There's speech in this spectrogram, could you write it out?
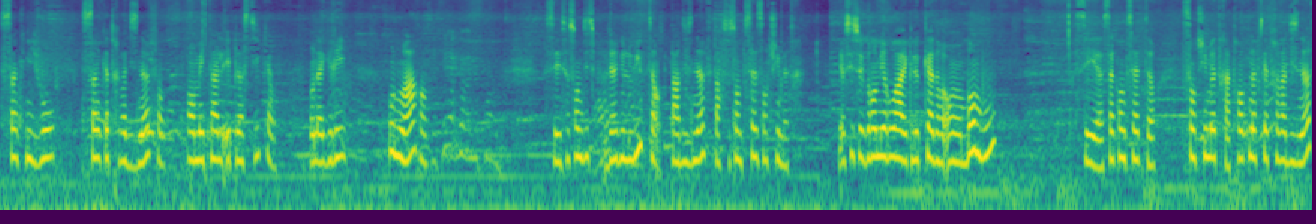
5 hein, niveaux 5,99€ en métal et plastique. On a gris ou noir. C'est 70,8 par 19 par 76 cm. Il y a aussi ce grand miroir avec le cadre en bambou. C'est 57 cm à 39,99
